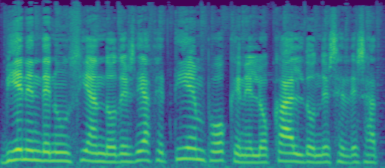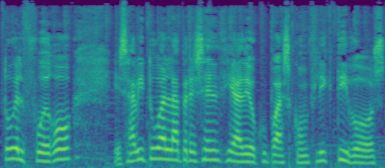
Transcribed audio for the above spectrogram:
vienen denunciando desde hace tiempo que en el local donde se desató el fuego es habitual la presencia de ocupas conflictivos.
